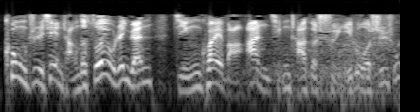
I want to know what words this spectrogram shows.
控制现场的所有人员，尽快把案情查个水落石出。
